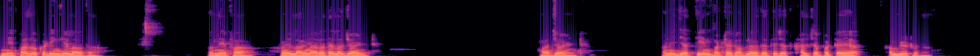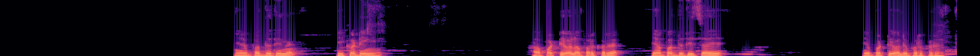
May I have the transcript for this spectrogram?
नेफा जो कटिंग केला होता तो नेफा आणि लागणारा त्याला जॉईंट हा जॉईंट आणि ज्या तीन पट्ट्या कापल्या होत्या त्याच्यात खालच्या पट्ट्या ह्या कंप्लीट होतात. या पद्धतीने ही कटिंग हा पट्टीवाला प्रकार आहे. या पद्धतीचा आहे हे पट्टीवाले प्रकार आहेत.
